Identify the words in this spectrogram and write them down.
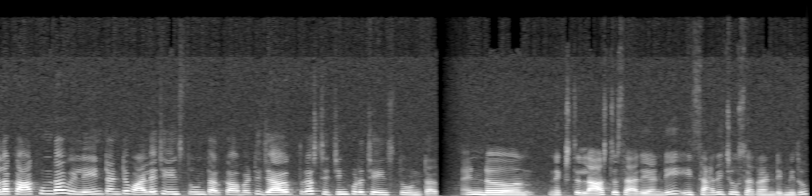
అలా కాకుండా వీళ్ళు ఏంటంటే వాళ్ళే చేయిస్తూ ఉంటారు కాబట్టి జాగ్రత్తగా స్టిచ్చింగ్ కూడా చేయిస్తూ ఉంటారు. అండ్ నెక్స్ట్ లాస్ట్ శారీ అండి ఈ శారీ చూసారండి మీరు?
